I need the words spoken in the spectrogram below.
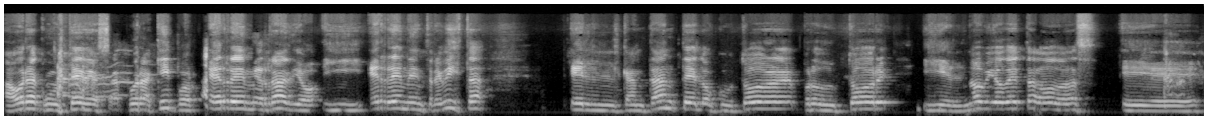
Ahora con ustedes por aquí, por RM Radio y RM Entrevista, el cantante, locutor, productor y el novio de todas, eh,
